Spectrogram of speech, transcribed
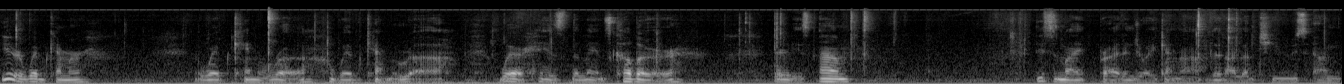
You're a web camera. A web camera. Web camera. Where is the lens cover? There it is. Um, this is my pride and joy camera that I love to use. I um,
